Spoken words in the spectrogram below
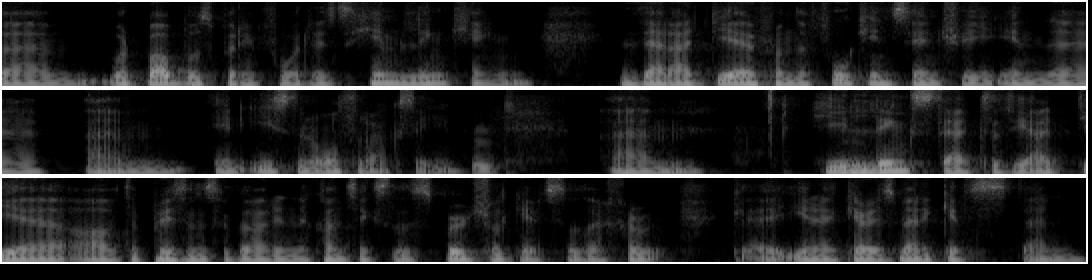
um, what bob was putting forward is him linking that idea from the 14th century in the um, in eastern orthodoxy mm. um, he mm. links that to the idea of the presence of God in the context of the spiritual gifts or the you know charismatic gifts and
